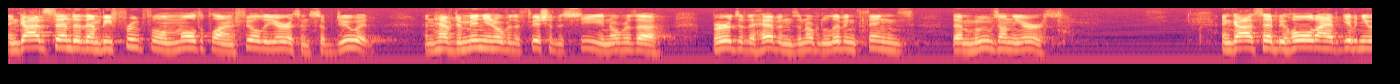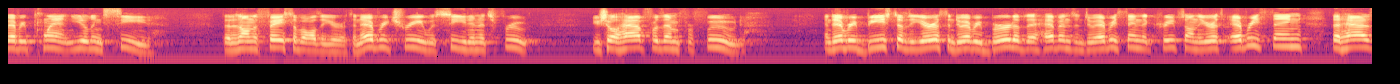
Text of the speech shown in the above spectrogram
And God said to them, Be fruitful and multiply and fill the earth and subdue it and have dominion over the fish of the sea and over the birds of the heavens and over the living things that moves on the earth. And God said, Behold, I have given you every plant yielding seed that is on the face of all the earth, and every tree with seed in its fruit. You shall have for them for food. And every beast of the earth, and to every bird of the heavens, and to everything that creeps on the earth, everything that has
